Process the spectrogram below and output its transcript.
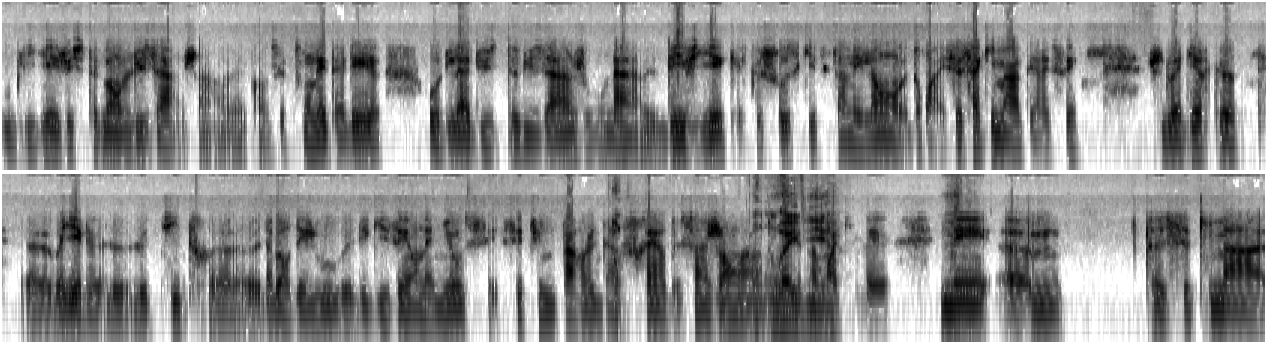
oublier justement l'usage. Hein. Quand on est allé au-delà de l'usage, où on a dévié quelque chose qui était un élan droit. Et c'est ça qui m'a intéressé. Je dois dire que euh, vous voyez, le, titre, euh, d'abord des loups déguisés en agneaux, c'est une parole d'un frère de Saint Jean. Hein, On va y venir. Mais euh, ce qui m'a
